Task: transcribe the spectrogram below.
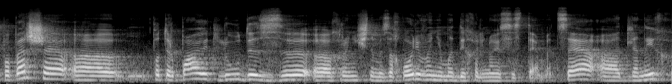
По-перше, е, потерпають люди з е, хронічними захворюваннями дихальної системи. Це е, для них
